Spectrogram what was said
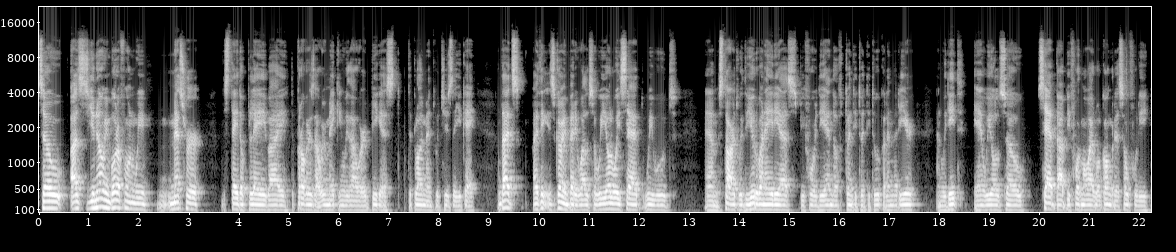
So, as you know, in Vodafone, we measure the state of play by the progress that we're making with our biggest deployment, which is the UK. And that's, I think, is going very well. So, we always said we would um, start with the urban areas before the end of 2022 calendar year, and we did. And we also said that before Mobile World Congress, hopefully,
